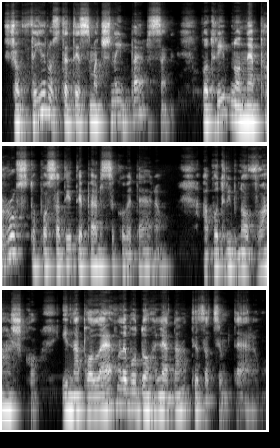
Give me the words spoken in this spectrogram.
Щоб виростити смачний персик, потрібно не просто посадити персикове дерево, а потрібно важко і наполегливо доглядати за цим деревом,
